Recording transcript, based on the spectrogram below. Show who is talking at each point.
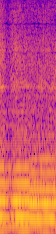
Speaker 1: Música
